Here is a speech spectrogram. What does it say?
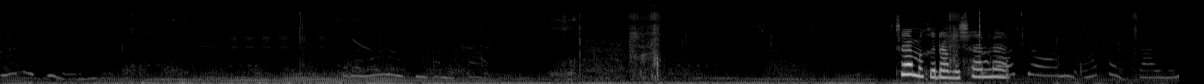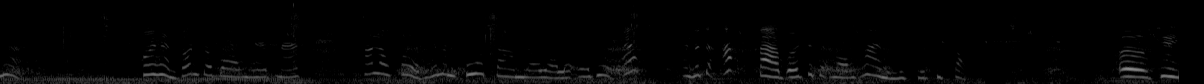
ไม่มีกลิ่นเลยแสดงว่ามันคือธรรมชาติ ใช่ มันคือธรรมชาติมากจอนี่อ๋อตกใจนะเนี่ยเคยเห็นต้นกระบองเพชรไหมถ้าเราเปิดให้มันพูดตามเราอะแล้วเอิร์ธพูดอะมันก็จะอะตามเอิร์ธก็จะร้องไห้เหมือนในคลิปติ๊กต็อกเออจริง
